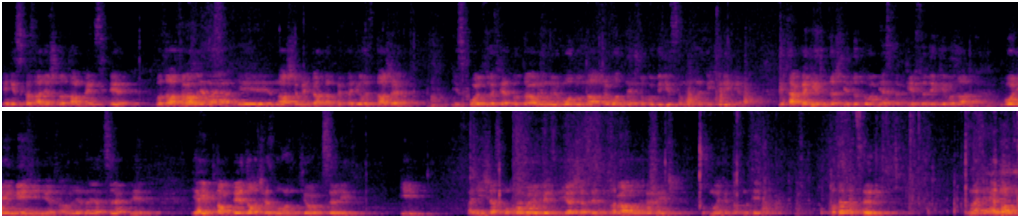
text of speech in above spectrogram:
и они сказали, что там, в принципе, вода отравленная, и нашим ребятам приходилось даже использовать эту отравленную воду на животных, чтобы убедиться, можно пить или нет. И так они дошли до того места, где все-таки вода более-менее не отравленная в церкви. Я им там передал сейчас волонтеров целит. И они сейчас попробовали, в принципе, я сейчас это забрал на кашечки. Вот можете посмотреть. Вот это целит. Знаете, это...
